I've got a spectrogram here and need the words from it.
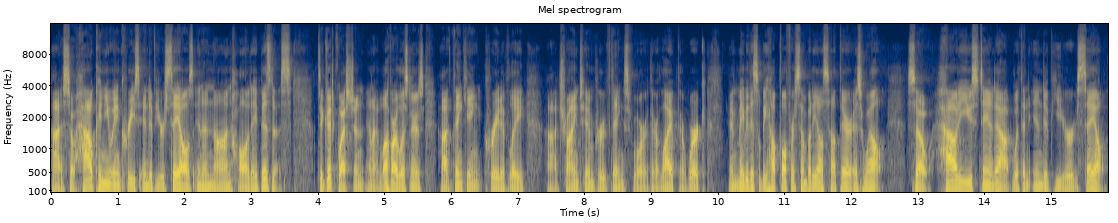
Uh, so, how can you increase end of year sales in a non holiday business? It's a good question, and I love our listeners uh, thinking creatively, uh, trying to improve things for their life, their work, and maybe this will be helpful for somebody else out there as well. So, how do you stand out with an end of year sale?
